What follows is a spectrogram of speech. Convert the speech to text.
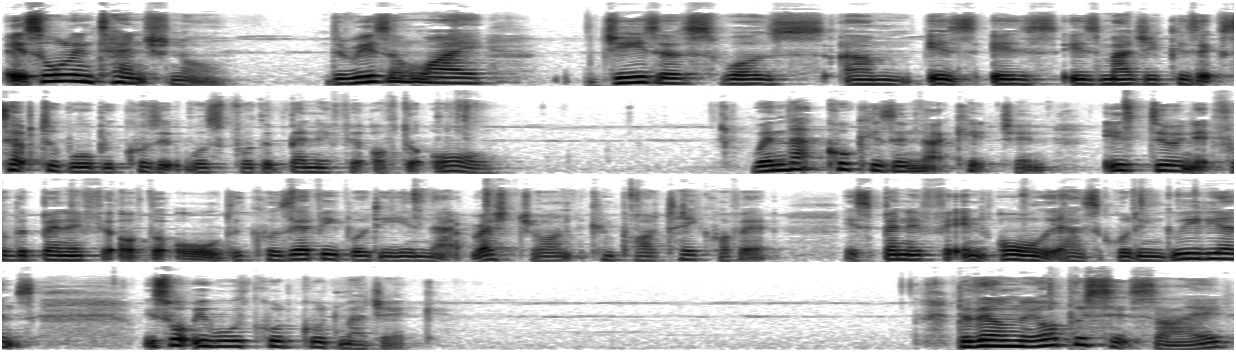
It's all intentional. The reason why Jesus was um, is is is magic is acceptable because it was for the benefit of the all. When that cook is in that kitchen, is doing it for the benefit of the all because everybody in that restaurant can partake of it. It's benefiting all. It has good ingredients. It's what we would call good magic. But then on the opposite side,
